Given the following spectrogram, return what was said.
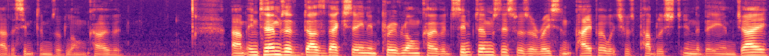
uh, the symptoms of long COVID. Um, in terms of does vaccine improve long COVID symptoms, this was a recent paper which was published in the BMJ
